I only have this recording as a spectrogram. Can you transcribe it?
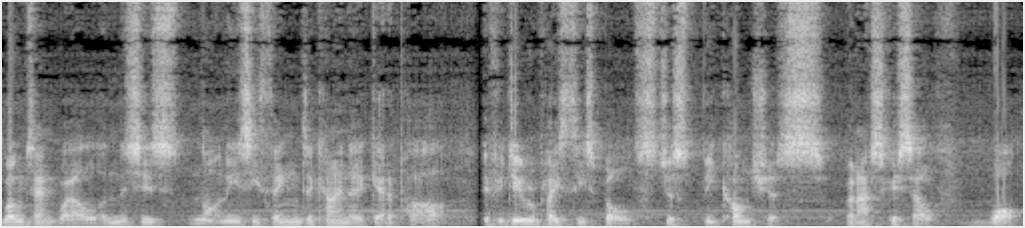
won't end well, and this is not an easy thing to kind of get apart. If you do replace these bolts, just be conscious and ask yourself what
